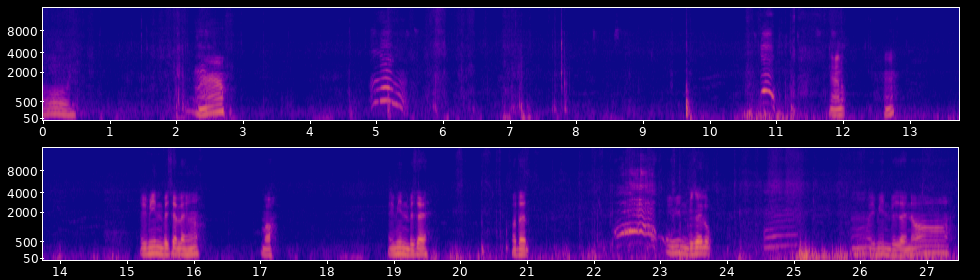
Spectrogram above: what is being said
โอ้ยอ้าวยังลูกฮะไอ้มินไปใช่เลยฮะบอไอ้มินไปใช่บอเตินไอ้มินไปใช่ลูกอืมไอ้มินไปใช่เนาะ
